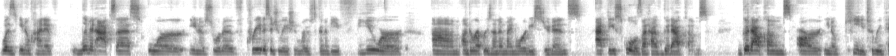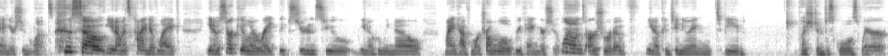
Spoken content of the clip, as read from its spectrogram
was, you know, kind of limit access or, you know, sort of create a situation where there's going to be fewer um, underrepresented minority students at these schools that have good outcomes good outcomes are you know key to repaying your student loans. So you know it's kind of like you know circular right? The students who you know who we know might have more trouble repaying their student loans are sort of you know continuing to be pushed into schools where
